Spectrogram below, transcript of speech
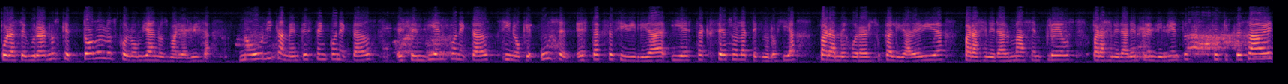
por asegurarnos que todos los colombianos, María Luisa, no únicamente estén conectados, estén bien conectados, sino que usen esta accesibilidad y este acceso a la tecnología para mejorar su calidad de vida, para generar más empleos, para generar emprendimientos, porque usted sabe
